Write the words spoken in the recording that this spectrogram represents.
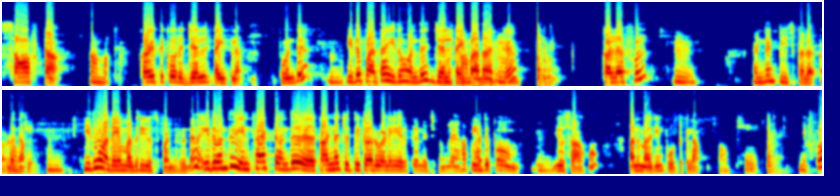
சாஃப்டா ஆமா. கழுத்துக்கு ஒரு ஜெல் டைப்ல இப்போ வந்து. இது பார்த்தா இதுவும் வந்து ஜெல் டைப்பா தான் இருக்கு. Colourful and then peach colour அவ்வளவுதான். இதுவும் அதே மாதிரி யூஸ் பண்றது. இது வந்து இன்ஃபேக்ட் வந்து கண்ணை சுத்தி கருவளையம் இருக்குன்னு வச்சுக்கோங்களேன். அதுக்கும் யூஸ் ஆகும். அந்த மாதிரியும் போட்டுக்கலாம். ஓகே இப்போ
